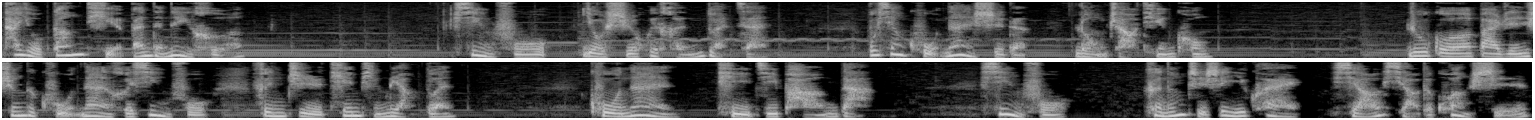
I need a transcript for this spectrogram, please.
它有钢铁般的内核。幸福有时会很短暂，不像苦难似的笼罩天空。如果把人生的苦难和幸福分至天平两端，苦难体积庞大，幸福可能只是一块小小的矿石。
